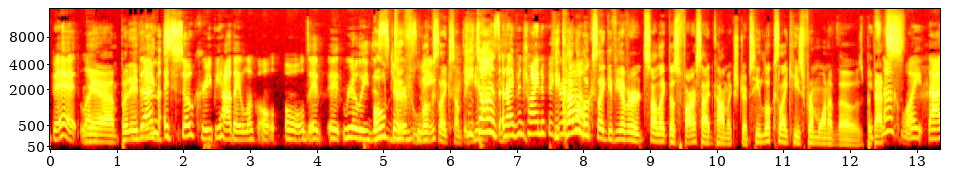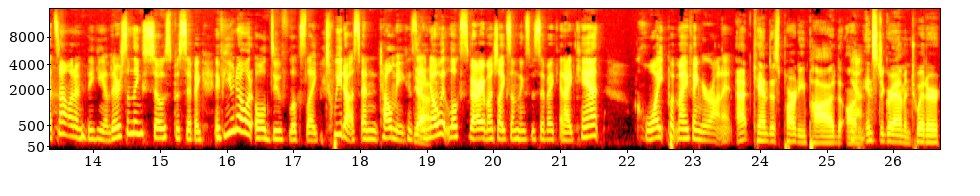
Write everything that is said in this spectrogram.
bit. Like yeah, but it them, needs- it's so creepy how they look old. old. It it really disturbs Old Doof me. looks like something. he, does, and I've been trying to figure. He kind of looks like if you ever saw like those Far Side comic strips, he looks like he's from one of those. But It's that's not quite. That's not what I'm thinking of. There's something so specific. If you know what old Doof looks like, tweet us and tell me because Yeah. I know it looks very much like something specific, and I can't quite put my finger on it. at Candace Party Pod on Yeah. Instagram and Twitter.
